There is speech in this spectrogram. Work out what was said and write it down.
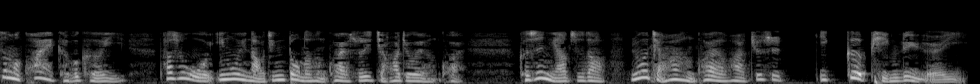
这么快，可不可以？他说我因为脑筋动得很快，所以讲话就会很快。可是你要知道，如果讲话很快的话，就是一个频率而已。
